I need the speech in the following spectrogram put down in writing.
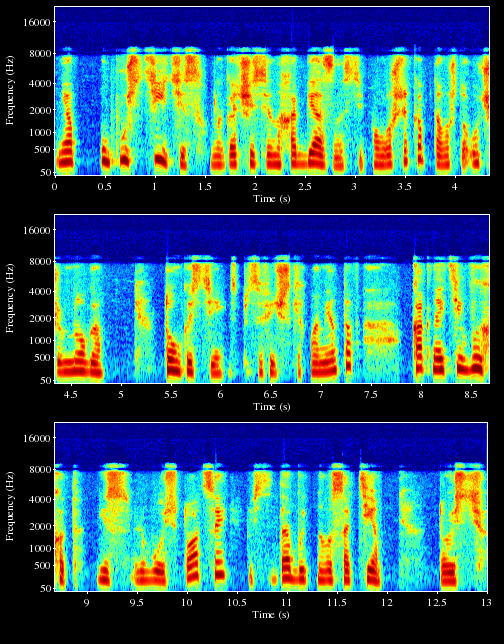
не упустить из многочисленных обязанностей помощника, потому что очень много тонкостей и специфических моментов, как найти выход из любой ситуации и всегда быть на высоте. То есть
